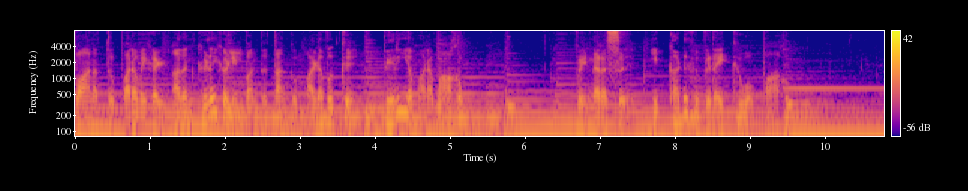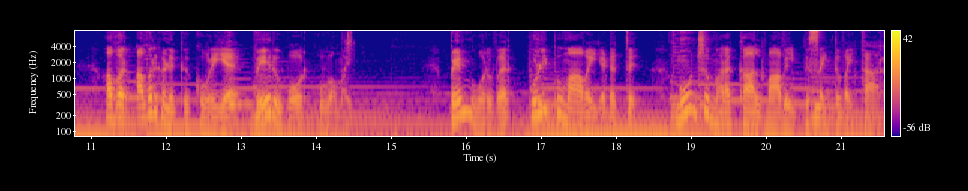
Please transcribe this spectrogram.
வானத்து பறவைகள் அதன் கிளைகளில் வந்து தங்கும் அளவுக்கு பெரிய மரமாகும். விண்ணரசு இக்கடுகு விதைக்கு ஒப்பாகும். அவர் அவர்களுக்கு கூறிய வேறு ஓர் உவமை. பெண் ஒருவர் புளிப்பு மாவை எடுத்து மூன்று மரக்கால் மாவில் பிசைந்து வைத்தார்.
